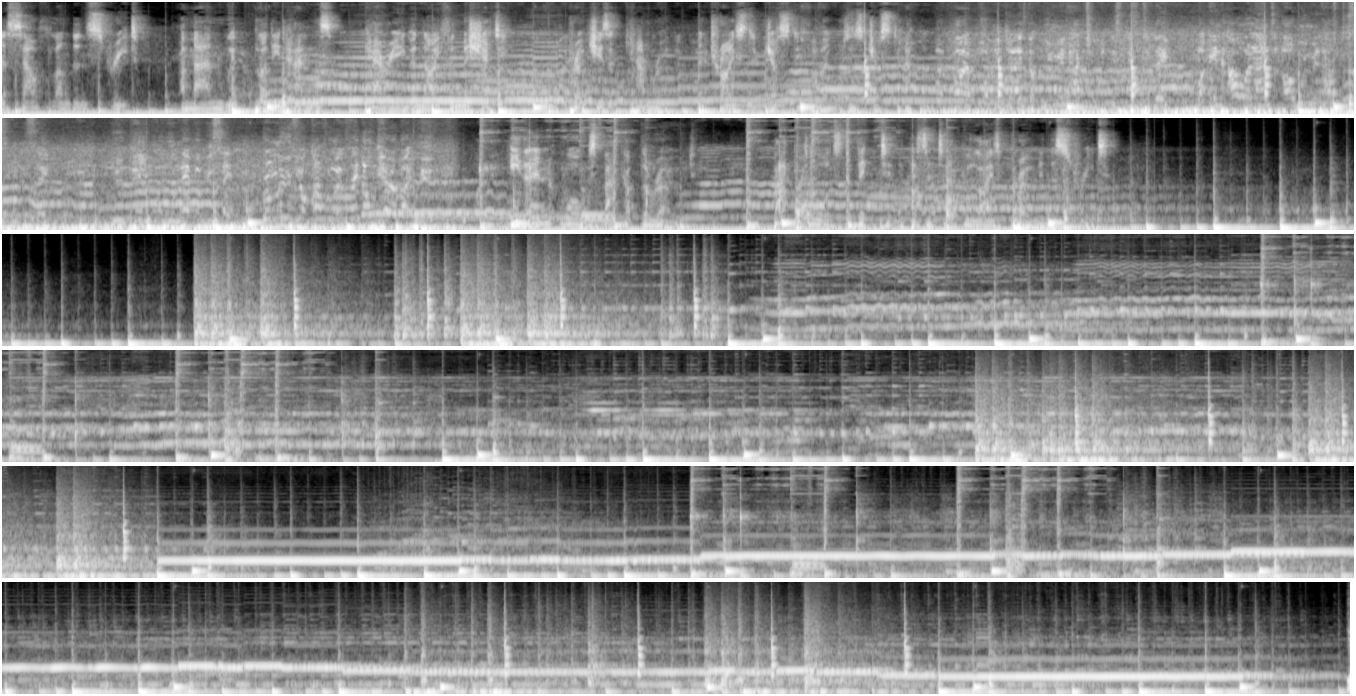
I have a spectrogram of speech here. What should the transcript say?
In a South London street, a man with bloodied hands, carrying a knife and machete, approaches a camera and tries to justify what has just happened.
